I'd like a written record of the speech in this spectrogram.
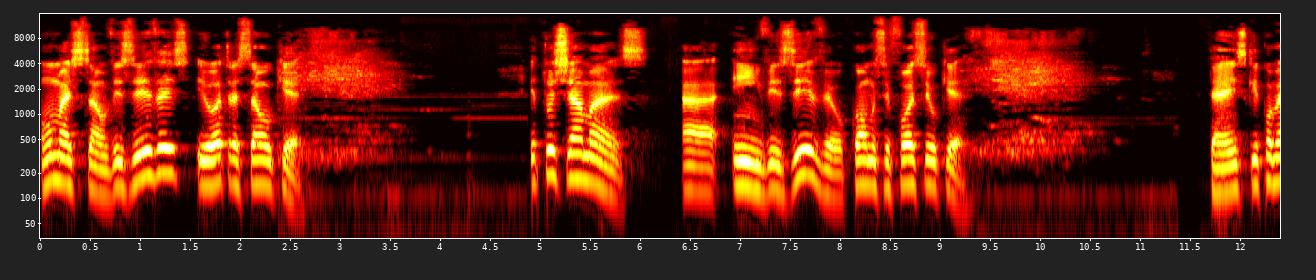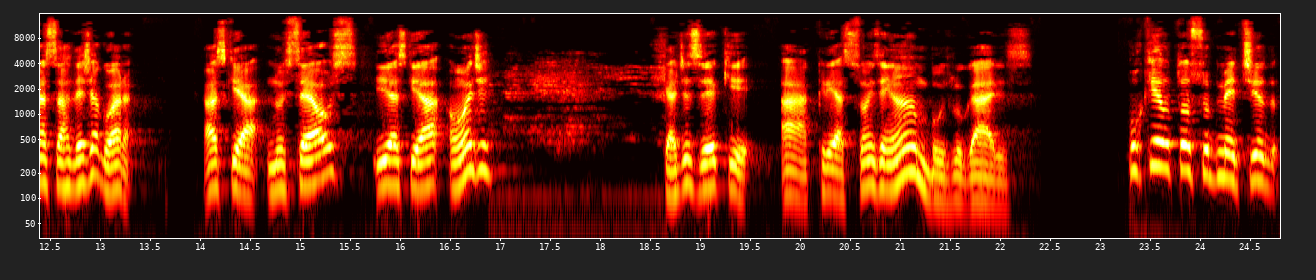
Umas são visíveis e outras são o que? E tu chamas uh, invisível como se fosse o quê? Tens que começar desde agora. As que há nos céus e as que há onde? Quer dizer que há criações em ambos lugares. Por que eu estou submetido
